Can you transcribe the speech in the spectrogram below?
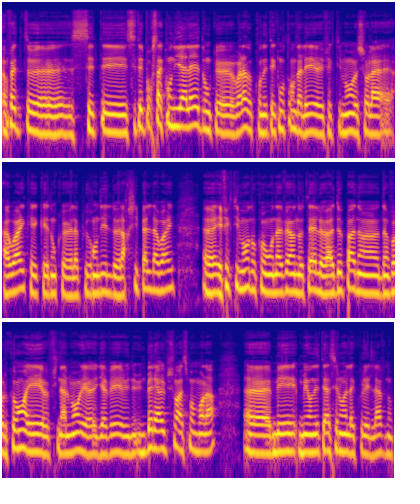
En fait, euh, c'était c'était pour ça qu'on y allait. Donc euh, voilà, donc on était content d'aller effectivement sur la Hawaï, qui est, donc la plus grande île de l'archipel d'Hawaï. effectivement, donc on avait un hôtel à deux pas d'un volcan et finalement il y avait une, belle éruption à ce moment-là. mais, mais on était assez loin de la coulée de lave, donc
